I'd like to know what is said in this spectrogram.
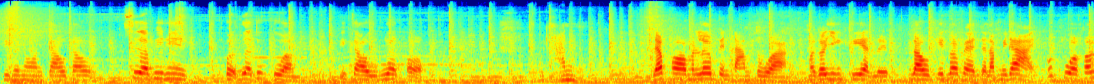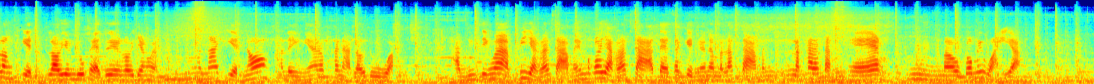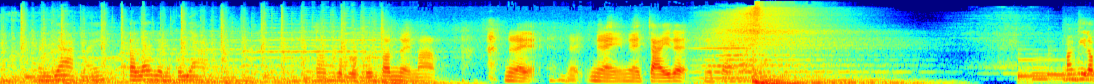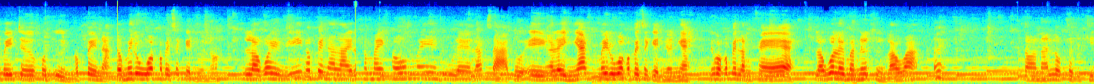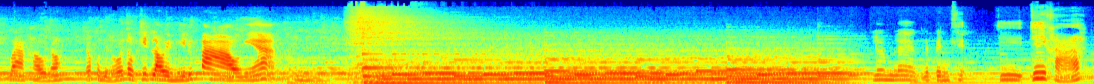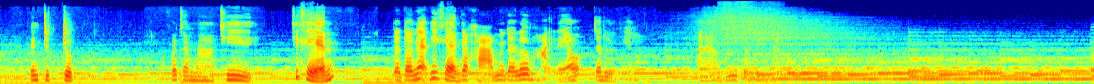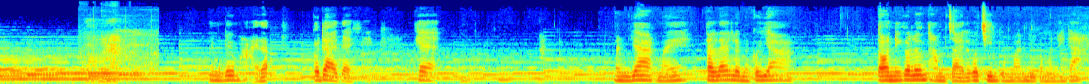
พี่ก็นอนเกาเกาเสื้อพี่นี่เปิดเลือดทุกตัว พี่เกาเลือดออกมันคัน แล้วพอมันเริ่มเป็นตามตัว มันก็ยิ่งเครียดเลย เราคิดว่าแฟนจะรับไม่ได้ ก็กลัวเขารังเกียจเรายังดูแผลตัวเองเรายังแบบมันน่าเกลียดเนาะอะไรอย่างเงี้ยขนาดเราดูอะถามจริงๆว่าพี่อยากรักษาไหมมันก็อยากรักษา แต่สะเก็ดเงินมันรักษา มันราคารักษามันแพง อืมเราก็ไม่ไหวอะมันยากไหม อนแรกเลยมันก็ยาก ตอนหลบๆตอนๆเหนื่อยมาก เหนื่อย เหนื่อย เหนื่อยเหนื่อยใจด้วยเหนื่อยใจมากบางทีเราไปเจอคนอื่นเขาเป็นอะ เราไม่รู้ว่าเขาเป็นสะเก็ดเงินเนาะ เราก็อย่างนี้เขาเป็นอะไรทำไมเขาไม่ดูแลรักษาตัวเองอะไรอย่างเงี้ย ไม่รู้ว่าเขาเป็นสะเก็ดเงินไง นึกว่าเขาเป็นรังแค เราก็เลยมานึกถึงเราว่า เอ้ย ตอนนั้นเราเคยไปคิดว่าเขาเนาะ แล้วคนอื่นเขาก็ต้องคิดเราอย่างนี้หรือเปล่าอย่างเงี้ยอืม เป็นแค่ที่ที่ขาเป็นจุดๆก็จะมาที่ที่แขน แต่ตอนเนี้ยที่แขนกับขามันก็เริ่มหายแล้ว จะเหลือแค่หลังอันนั้นของพี่เปิดไม่ได้นะนี่มันเริ่มหายแล้ว ก็ได้แต่แค่แค่อืมมันยากไหม ตอนแรกเลยมันก็ยาก ตอนนี้ก็เริ่มทำใจแล้วก็ชินกับมันอยู่กับมันให้ได้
